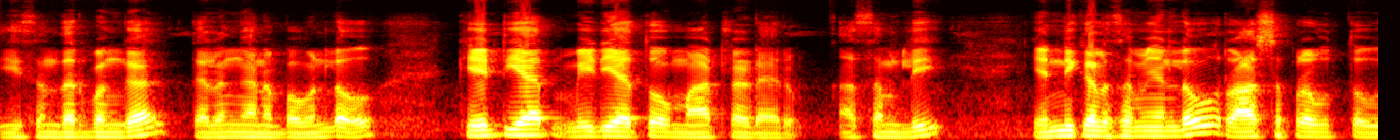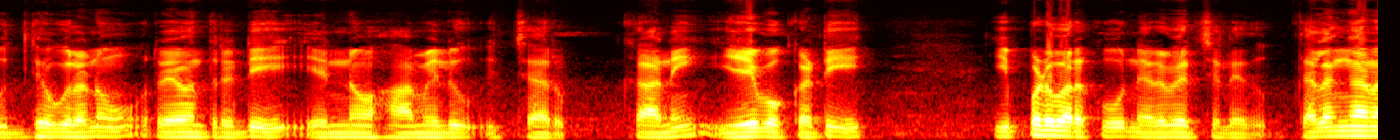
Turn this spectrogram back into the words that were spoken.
ఈ సందర్భంగా తెలంగాణ భవన్లో కేటీఆర్ మీడియాతో మాట్లాడారు. అసెంబ్లీ ఎన్నికల సమయంలో రాష్ట్ర ప్రభుత్వ ఉద్యోగులను రేవంత్ రెడ్డి ఎన్నో హామీలు ఇచ్చారు. కానీ ఏ ఒక్కటి ఇప్పటి వరకు నెరవేర్చలేదు. తెలంగాణ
